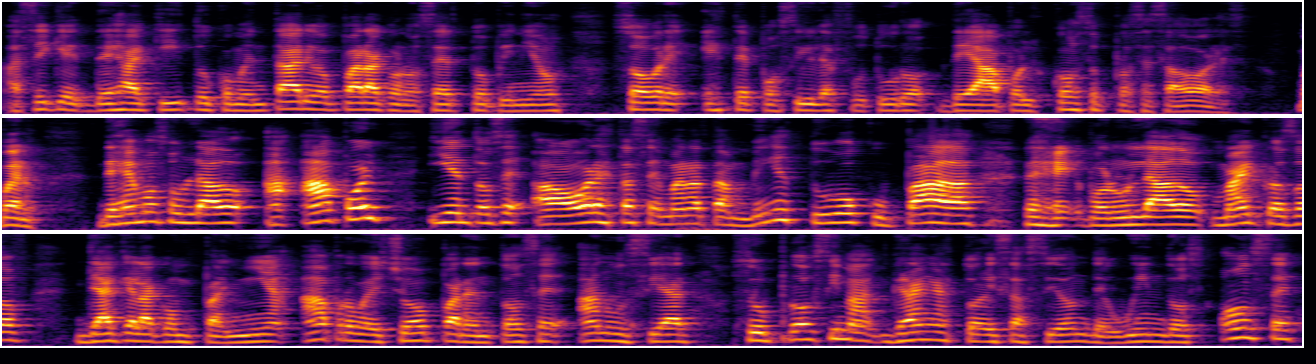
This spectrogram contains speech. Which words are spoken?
así que deja aquí tu comentario para conocer tu opinión sobre este posible futuro de Apple con sus procesadores. Bueno, dejemos a un lado a Apple y entonces ahora esta semana también estuvo ocupada eh, por un lado Microsoft ya que la compañía aprovechó para entonces anunciar su próxima gran actualización de Windows 11.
